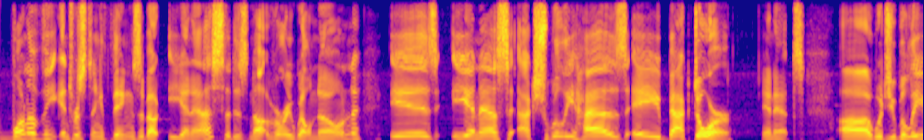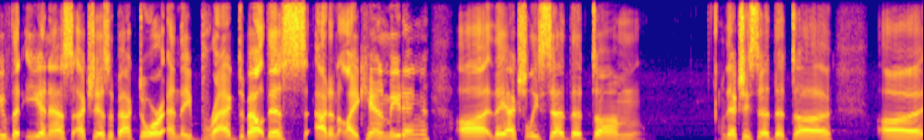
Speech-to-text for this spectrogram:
one of the interesting things about ENS that is not very well known is ENS actually has a backdoor in it. Uh, would you believe that ENS actually has a backdoor and they bragged about this at an ICANN meeting? Uh, they actually said that um, they actually said that uh, uh,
